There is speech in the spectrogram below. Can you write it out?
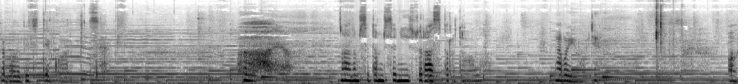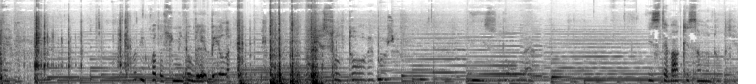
Trebalo biti te korpice. Nadam se da mi se nisu rasprodale. Evo i ovdje. Ove. Ovo kod da su mi dublje bile. Jesu li to ove, Bože? Nisu ove. Iste vake, samo dublje.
